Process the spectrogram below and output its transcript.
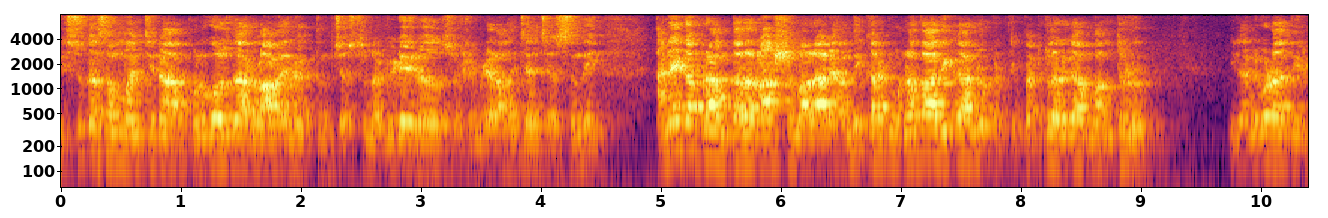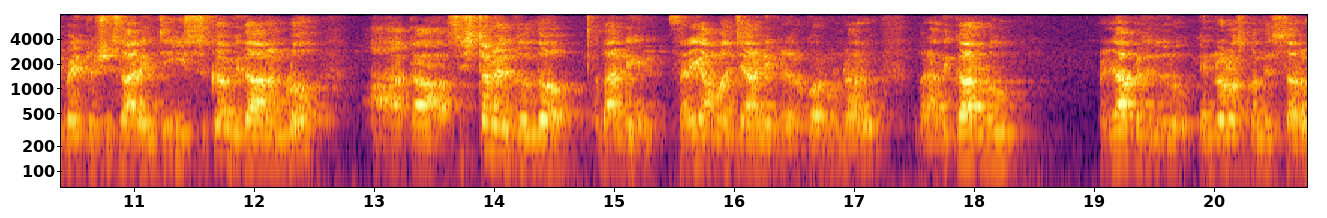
ఇసుక సంబంధించిన కొనుగోలుదారులు ఆవేదన వ్యక్తం చేస్తున్న వీడియో ఈరోజు సోషల్ మీడియాలో హల్చల్ చేస్తుంది. అనేక ప్రాంతాల్లో రాష్ట్రంలో అలానే ఉంది. కాబట్టి ఉన్నతాధికారులు పర్టికులర్గా మంత్రులు వీళ్ళని కూడా దీనిపై దృష్టి సారించి ఇసుక విధానంలో ఆ యొక్క సిస్టమ్ ఏదైతుందో దాన్ని సరిగా అమలు చేయాలని ప్రజలు కోరుకుంటున్నారు. మరి అధికారులు ప్రజాప్రతినిధులు ఎన్ని రోజులు స్పందిస్తారో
